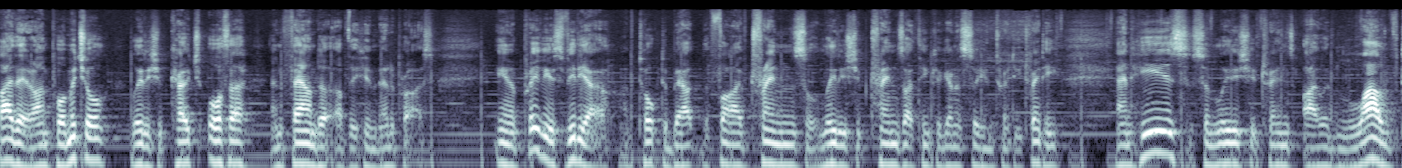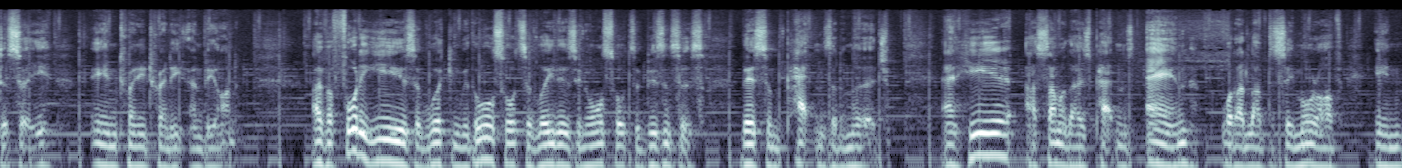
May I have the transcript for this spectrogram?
Hi there, I'm Paul Mitchell, leadership coach, author, and founder of The Human Enterprise. In a previous video, I've talked about the five trends or leadership trends I think you're going to see in 2020. And here's some leadership trends I would love to see in 2020 and beyond. Over 40 years of working with all sorts of leaders in all sorts of businesses, there's some patterns that emerge. And here are some of those patterns and what I'd love to see more of in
